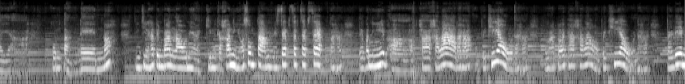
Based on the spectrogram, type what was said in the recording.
ล์อ่า คนต่างแดนเนาะจริงๆ ถ้าเป็นบ้านเราเนี่ยกินกับข้าวเหนียวส้มตำเนี่ยแซ่บแซ่บแซ่บแซ่บนะคะ แต่วันนี้พาคาร่านะคะออกไปเที่ยวนะคะมาต้อยพาคาร่าออกไปเที่ยวนะคะ ไปเล่น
